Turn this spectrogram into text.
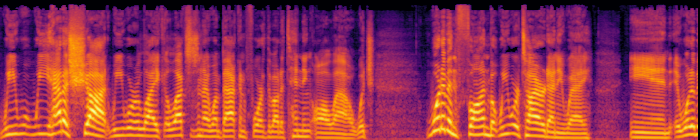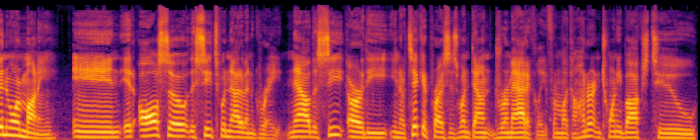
We we had a shot. We were like Alexis and I went back and forth about attending All Out, which would have been fun, but we were tired anyway, and it would have been more money. And it also the seats would not have been great. Now the seat or the you know ticket prices went down dramatically from like 120 bucks to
